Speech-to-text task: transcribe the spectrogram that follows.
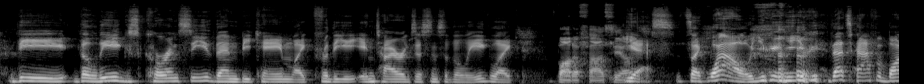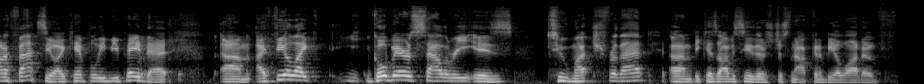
the the league's currency then became like for the entire existence of the league, like Bonifacio. Yes, it's like wow, you can, you can that's half of Bonifacio. I can't believe you paid that. Um, I feel like Gobert's salary is too much for that um, because obviously there's just not going to be a lot of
